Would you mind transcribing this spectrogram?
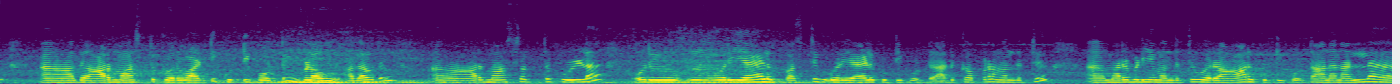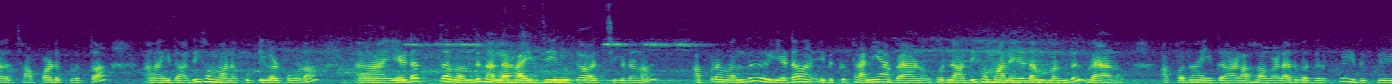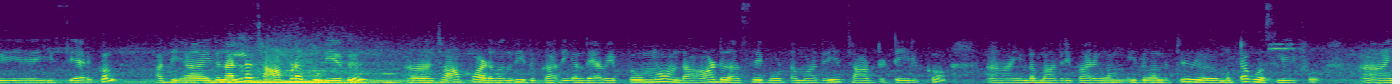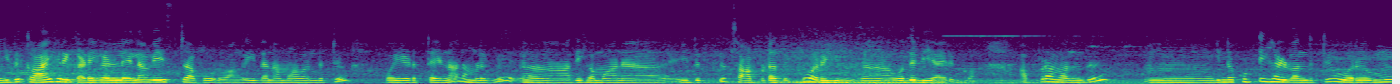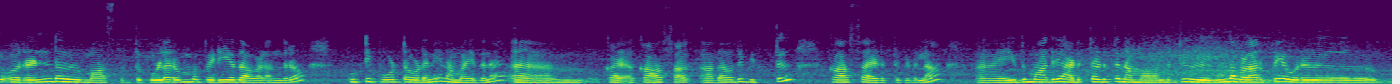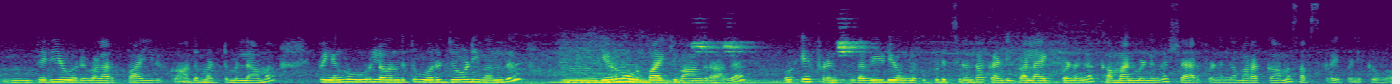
அது ஆறு மாதத்துக்கு ஒரு வாட்டி குட்டி போட்டு இவ்வளவு அதாவது ஆறு மாதத்துக்குள்ள ஒரு ஒரு ஏழு ஃபஸ்ட்டு ஒரு ஏழு குட்டி போட்டு அதுக்கப்புறம் வந்துட்டு மறுபடியும் வந்துட்டு ஒரு ஆறு குட்டி போட்டு ஆனால் நல்ல சாப்பாடு கொடுத்தா இது அதிகமான குட்டிகள் போடும். இடத்த வந்து நல்லா ஹைஜீனிக்காக வச்சுக்கிடணும். அப்புறம் வந்து இடம் இதுக்கு தனியாக வேணும். கொஞ்சம் அதிகமான இடம் வந்து வேணும். அப்போ தான் இது அழகாக வளர்வதற்கு இதுக்கு ஈஸியாக இருக்கும். அதி இது நல்லா சாப்பிடக்கூடியது. சாப்பாடு வந்து இதுக்கு அதிகம் தேவை. எப்பவும் அந்த ஆடு அசை போட்ட மாதிரியே சாப்பிட்டுட்டே இருக்கும். இந்த மாதிரி பாருங்கள் இது வந்துட்டு முட்டைகோஸ் லீஃபு இது காய்கறி கடைகள்ல எல்லாம் வேஸ்ட்டாக போடுவாங்க. இதை நம்ம வந்துட்டு போய் எடுத்தேன்னா நம்மளுக்கு அதிகமான இதுக்கு சாப்பிட்றதுக்கு ஒரு உதவியாக இருக்கும். அப்புறம் வந்து இந்த குட்டிகள் வந்துட்டு ஒரு மூ ரெண்டு மாதத்துக்குள்ளே ரொம்ப பெரியதாக வளர்ந்துடும் குட்டி போட்ட உடனே நம்ம இதில் க காசாக அதாவது விற்று காசாக எடுத்துக்கிடலாம். இது மாதிரி அடுத்தடுத்து நம்ம வந்துட்டு இந்த வளர்ப்பே ஒரு பெரிய ஒரு வளர்ப்பாக இருக்கும். அது மட்டும் இல்லாமல் இப்போ எங்கள் ஊரில் வந்துட்டு ஒரு ஜோடி வந்து இரநூறுபாய்க்கு வாங்குகிறாங்க ஓகே ஃப்ரெண்ட்ஸ் இந்த வீடியோ உங்களுக்கு பிடிச்சிருந்தா கண்டிப்பாக லைக் பண்ணுங்கள் கமெண்ட் பண்ணுங்கள் ஷேர் பண்ணுங்கள் மறக்காமல் சப்ஸ்கிரைப் பண்ணிக்கோங்க.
